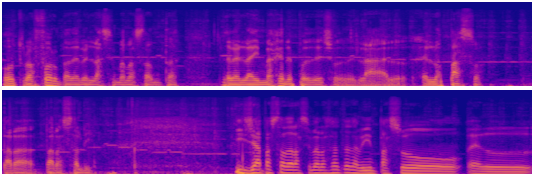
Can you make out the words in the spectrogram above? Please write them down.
otra forma de ver la Semana Santa, de ver las imágenes pues de eso, de en los pasos para, para salir. Y ya pasada la Semana Santa también pasó el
